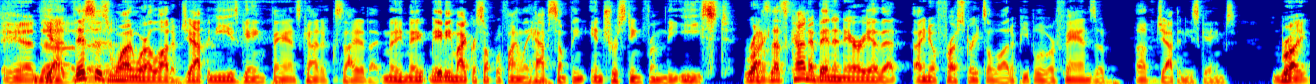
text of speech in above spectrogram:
And yeah, uh, this the- is one where a lot of Japanese game fans kind of excited that may, may, maybe Microsoft will finally have something interesting from the East. Right. That's kind of been an area that I know frustrates a lot of people who are fans of, of Japanese games. Right.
